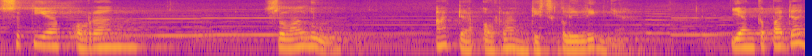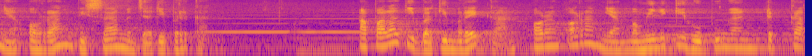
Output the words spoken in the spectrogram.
setiap orang selalu ada orang di sekelilingnya yang kepadanya orang bisa menjadi berkat. Apalagi bagi mereka, orang-orang yang memiliki hubungan dekat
